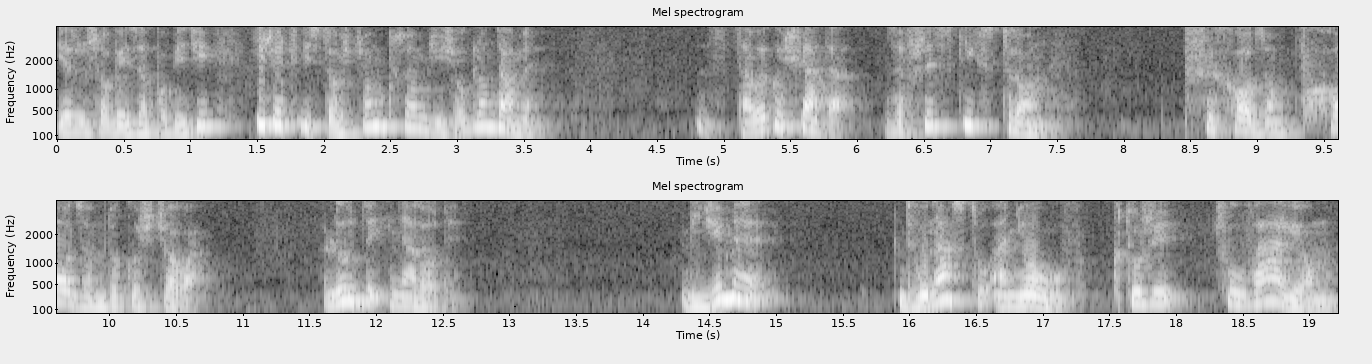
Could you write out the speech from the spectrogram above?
Jezusowej zapowiedzi i rzeczywistością, którą dziś oglądamy. Z całego świata, ze wszystkich stron przychodzą, wchodzą do kościoła ludy i narody. Widzimy dwunastu aniołów, którzy czuwają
